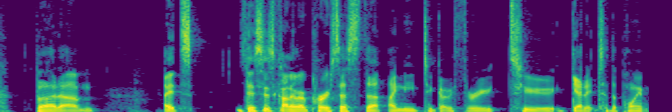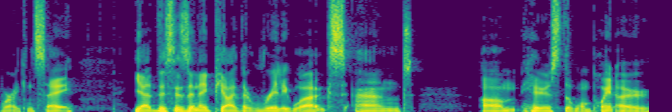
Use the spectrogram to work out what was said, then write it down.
but um, it's this is kind of a process that I need to go through to get it to the point where I can say, yeah, this is an API that really works, and um, here's the 1.0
